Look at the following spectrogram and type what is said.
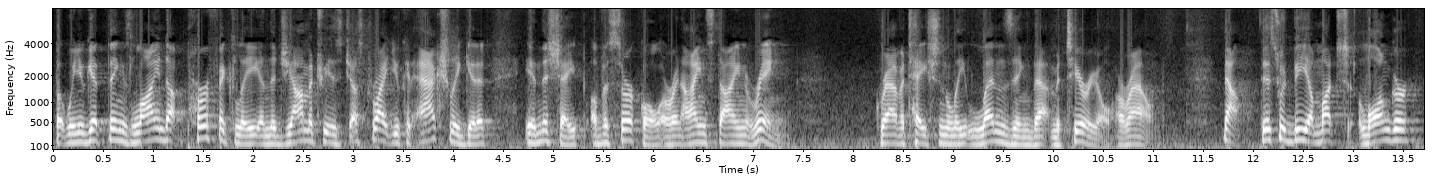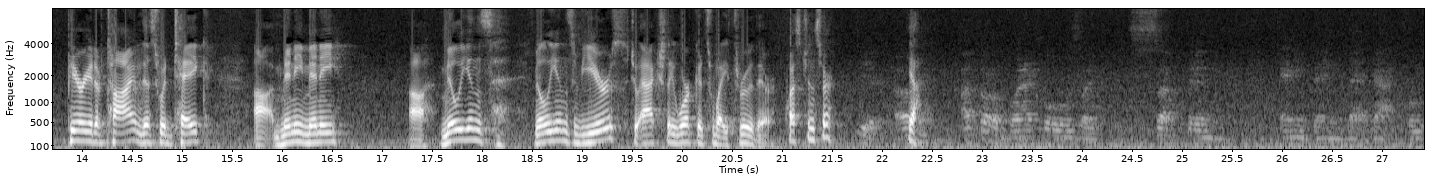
But when you get things lined up perfectly and the geometry is just right, you can actually get it in the shape of a circle or an Einstein ring, gravitationally lensing that material around. Now, this would be a much longer period of time. This would take uh, many, many uh, millions, millions of years to actually work its way through there. Question, sir? Yeah. um, Yeah. I thought a black hole was like sucked in anything that got close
